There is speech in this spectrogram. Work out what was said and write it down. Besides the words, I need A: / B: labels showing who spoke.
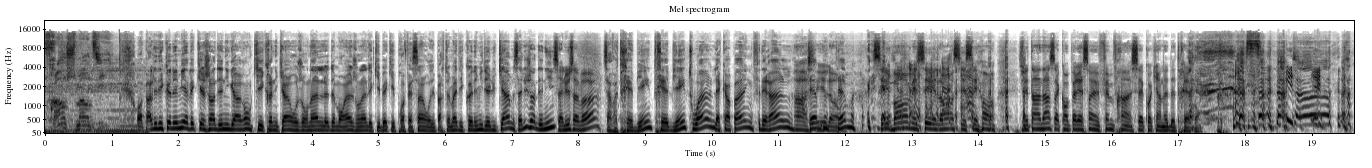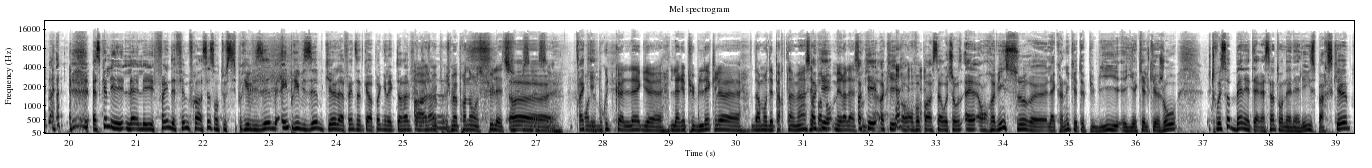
A: Franchement dit.
B: On va parler d'économie avec Jean-Denis Garon, qui est chroniqueur au Journal de Montréal, Journal de Québec et professeur au département d'économie de l'UCAM. Salut Jean-Denis.
C: Salut, ça va?
B: Ça va très bien, très bien. Toi, la campagne fédérale?
C: Ah, c'est long. C'est bon, mais c'est long. J'ai tendance à comparer ça à un film français, quoi qu'il y en ait de très bon.
B: Est-ce que les, les- les fins de films français sont aussi prévisibles, imprévisibles que la fin de cette campagne électorale
C: Ah, je,
B: fédérale?
C: me, je me prononce plus là-dessus.
B: Ah.
C: On a beaucoup de collègues euh, de la République là, dans mon département. C'est pas bon mes relations
B: OK,
C: de.
B: OK, on va passer à autre chose. Euh, on revient sur euh, la chronique que tu as publiée il y a quelques jours. Je trouvais ça bien intéressant, ton analyse, parce que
